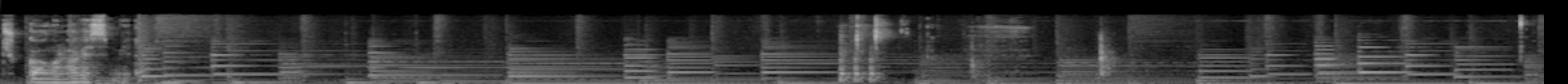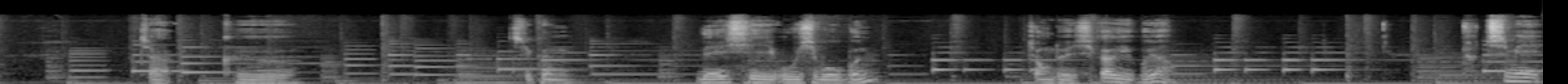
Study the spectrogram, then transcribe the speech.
축광을 하겠습니다 그 지금 4시 55분 정도의 시각이고요. 초침이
